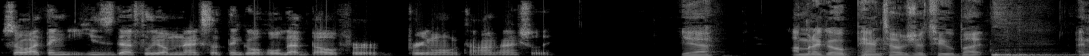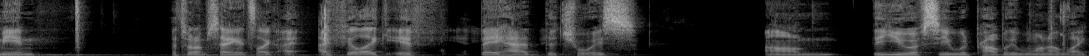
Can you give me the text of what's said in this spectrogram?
so I think he's definitely up next. I think he'll hold that belt for a pretty long time, actually. Yeah, I'm gonna go Pantoja too, but I mean, that's what I'm saying. It's like I I feel like if they had the choice, um, the UFC would probably want to like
